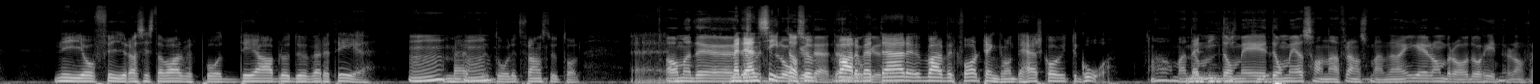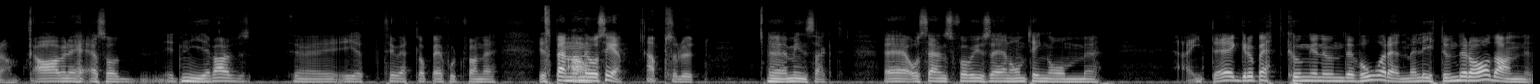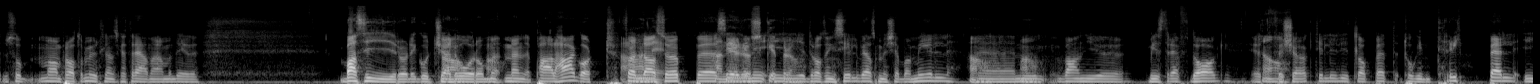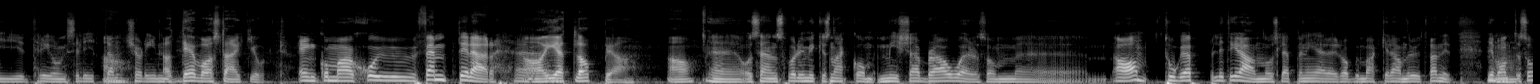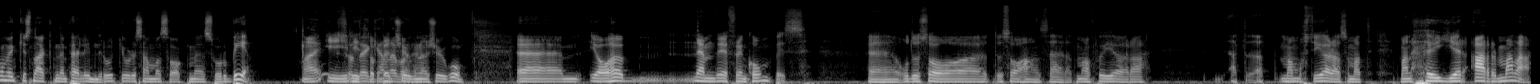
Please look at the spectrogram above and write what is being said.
9 och 4 sista varvet på Diablo de Verité. Mm, Med mm. dåligt franskt uttal. Eh, Ja, men det, men det den sitter alltså, där, varvet där. där, varvet kvar tänker man det här ska ju inte gå. Ja, men, men de, de, är, ju. de är sådana fransmännen. Är de bra då hinner de fram. Ja men det, alltså ett nio varv eh, i ett 3 lopp är fortfarande... Det är spännande Ja. att se. Absolut. Eh, minst sagt. Eh, och sen så får vi ju säga någonting om... eh, Ja, inte grupp 1-kungen under våren, men lite under radarn. Så man pratar om utländska tränare, men det är... Basir och det är Gucciadoro, Ja, ja. men Paul Hagort Ja, följde alltså upp eh, segern i, i Drottning Silvias med. Ja, eh, nu vann ju Mr F Dag ett försök till Elitloppet. Tog en trippel i treåringseliten. Ja. Körde in Ja, det var starkt gjort. 1,750 där. Eh, Ja, i ett lopp ja. Ja, Eh, och sen så var det mycket snack om Mischa Brauer som eh, ja, tog upp lite grann och släppte ner Robin Backer andra utvändigt. Det var Mm. inte så mycket snack när Per Linderoth gjorde samma sak med Sorbet nej. i Elitloppet det vara. 2020. Eh, jag nämnde det för en kompis. Eh, och då sa, då sa han så här att man får göra att, att man måste göra som att man höjer armarna.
